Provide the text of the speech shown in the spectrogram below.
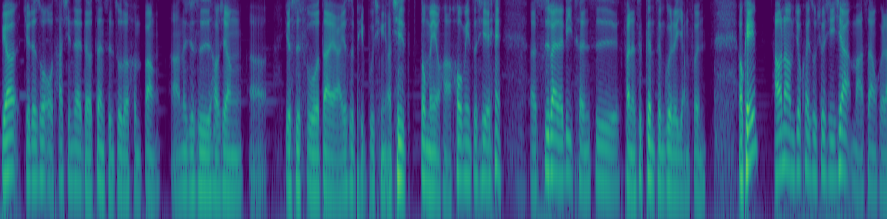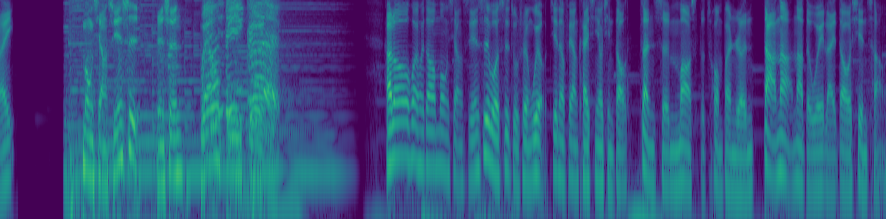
不要觉得说哦，他现在的战神做的很棒啊，那就是好像呃。又是富二代啊，又是平步青啊，其实都没有哈。后面这些呃失败的历程是，反而是更珍贵的养分。OK，好，那我们就快速休息一下，马上回来。梦想实验室，人生 will be good。Hello，欢迎回到梦想实验室，我是主持人 Will。今天呢，非常开心邀请到战神 Mars 的创办人大纳纳德威来到现场。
